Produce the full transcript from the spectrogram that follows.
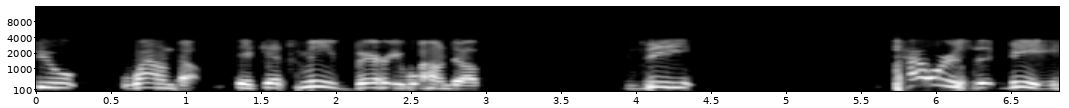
you wound up. It gets me very wound up. The powers that be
